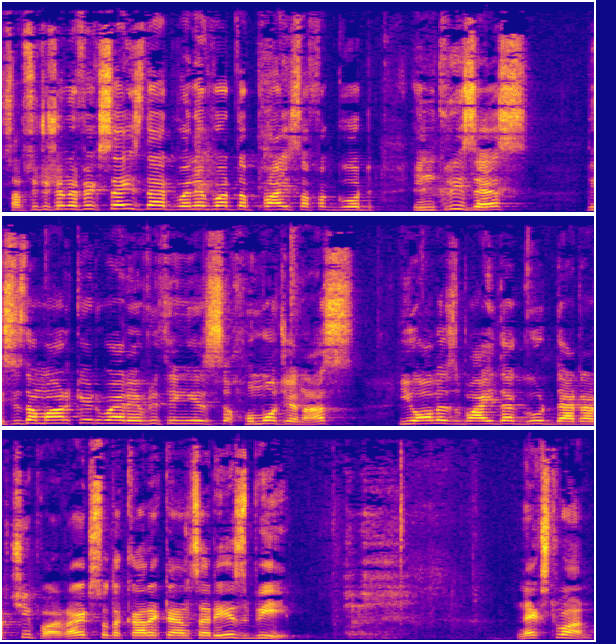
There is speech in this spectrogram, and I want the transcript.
Substitution effect says that whenever the price of a good increases, this is the market where everything is homogeneous. You always buy the good that are cheaper, right? So the correct answer is B. Next one.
